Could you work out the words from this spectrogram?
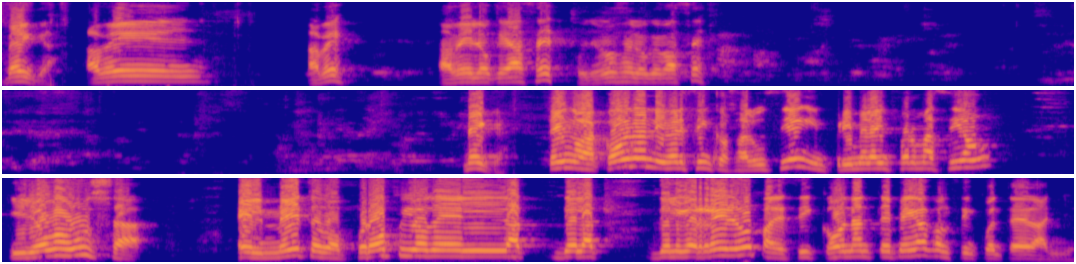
Venga, a ver, a ver, a ver lo que hace esto. Yo no sé lo que va a hacer. Venga, tengo a Conan nivel 5, salud 100, imprime la información y luego usa el método propio del guerrero para decir Conan te pega con 50 de daño.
